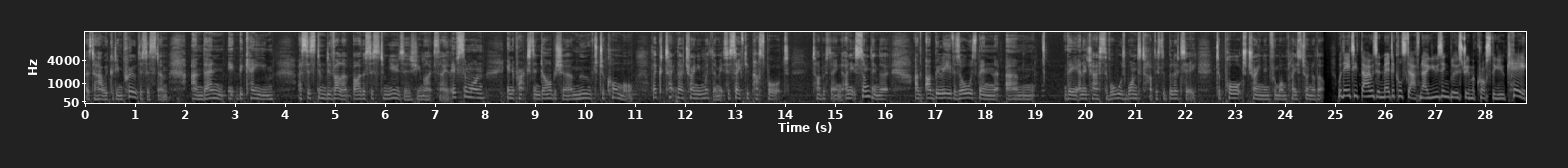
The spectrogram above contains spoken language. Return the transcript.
as to how we could improve the system, and then it became a system developed by the system users, you might say. If someone in a practice in Derbyshire moved to Cornwall, they could take their training with them. It's a safety passport type of thing. And it's something that I, I believe has always been um, the NHS have always wanted to have this ability to port training from one place to another. With 80,000 medical staff now using Bluestream across the UK,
